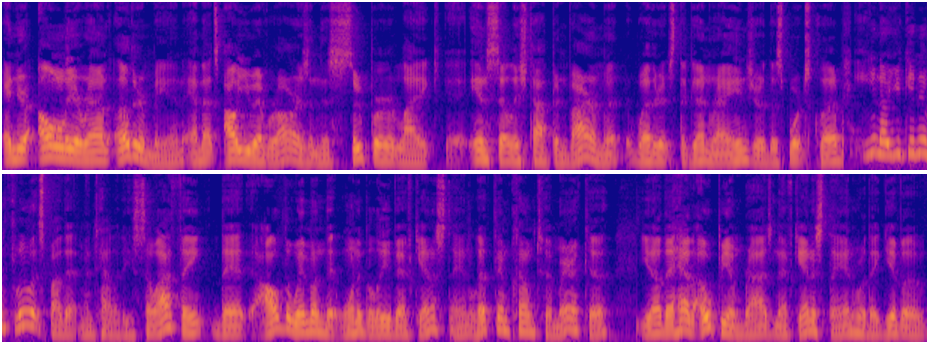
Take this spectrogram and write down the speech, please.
and you're only around other men, and that's all you ever are is in this super like incelish type environment, whether it's the gun range or the sports club, you know, you get influenced by that mentality. So I think that all the women that wanted to leave Afghanistan, let them come to America. You know, they have opium brides in Afghanistan where they give a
